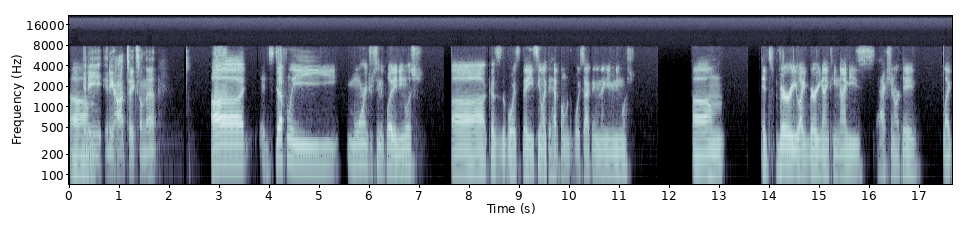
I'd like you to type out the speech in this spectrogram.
Um, any any hot takes on that? uh, it's definitely more interesting to play it in English. Uh, because the voice they seem like they had fun with the voice acting in that game in English. Um, it's very like very 1990s action arcade. Like,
